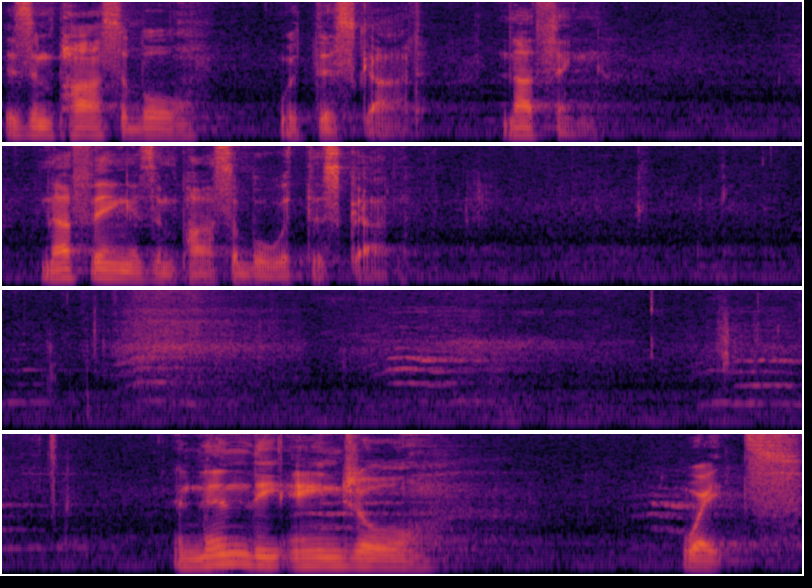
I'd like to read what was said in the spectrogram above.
is impossible with this God. Nothing. Nothing is impossible with this God. And then the angel waits.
